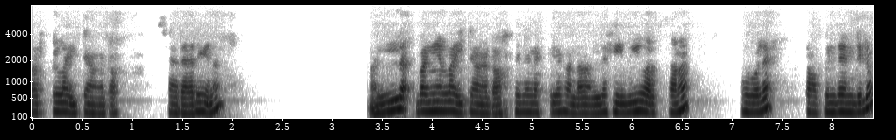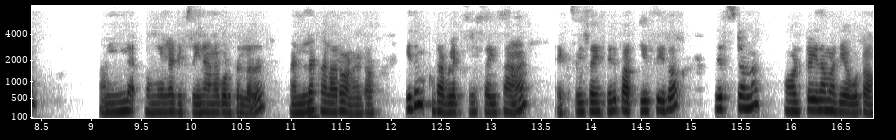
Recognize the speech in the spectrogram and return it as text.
വർക്കുള്ള ഐറ്റമാണ് കേട്ടോ ശരാരയാണ്. നല്ല ഭംഗിയുള്ള ഐറ്റമാണ് കേട്ടോ പിന്നെ നെക്കിൽ കണ്ട? നല്ല ഹെവി വർക്കാണ് അതുപോലെ ടോപ്പിന്റെ എൻഡിലും നല്ല ഭംഗിയുള്ള ഡിസൈനാണ് കൊടുത്തിട്ടുള്ളത്. നല്ല കളറുമാണ് കേട്ടോ ഇതും ഡബിൾ എക്സൽ സൈസ് ആണ്. എക്സൽ സൈസിൽ പർച്ചേസ് ചെയ്തോ? ജസ്റ്റ് ഒന്ന് ഓർഡർ ചെയ്താൽ മതിയാവും കേട്ടോ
